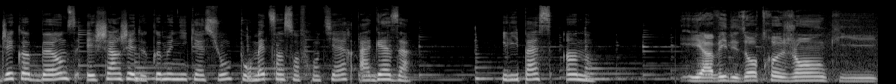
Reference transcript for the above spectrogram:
Jacob Burns est chargé de communication pour Médecins sans frontières à Gaza, il y passe un an. Il y avait des autres gens qui,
